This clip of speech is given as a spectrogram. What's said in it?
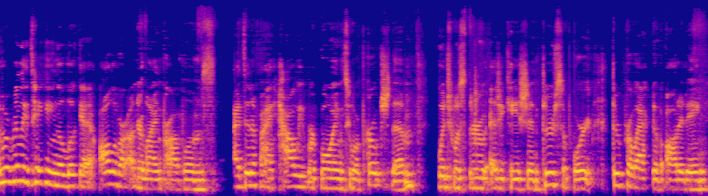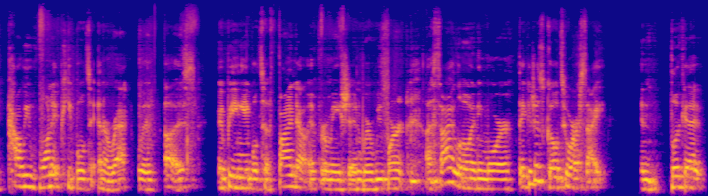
and we're really taking a look at all of our underlying problems, identifying how we were going to approach them, which was through education, through support, through proactive auditing, how we wanted people to interact with us. And being able to find out information where we weren't a silo anymore, they could just go to our site and look at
